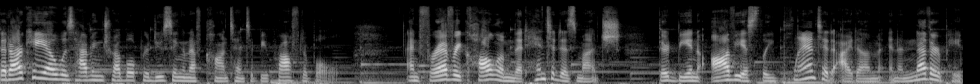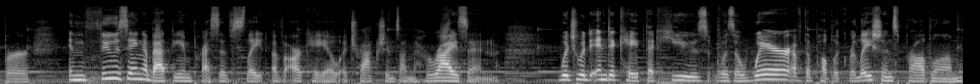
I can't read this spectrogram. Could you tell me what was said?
that RKO was having trouble producing enough content to be profitable. And for every column that hinted as much, there'd be an obviously planted item in another paper enthusing about the impressive slate of RKO attractions on the horizon which would indicate that Hughes was aware of the public relations problem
